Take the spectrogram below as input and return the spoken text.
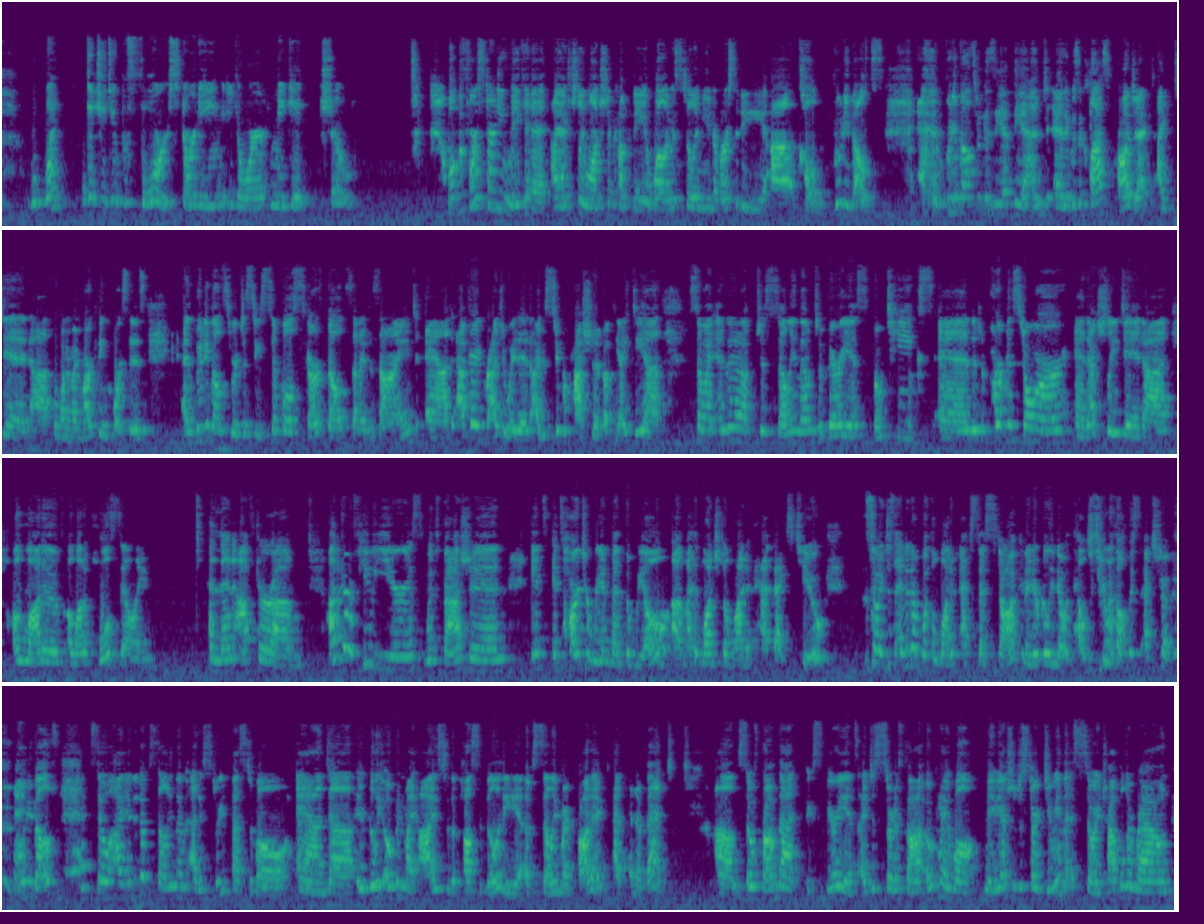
what did you do before starting your make it show well, before starting Make It, I actually launched a company while I was still in university uh, called Booty Beltz. And Booty Beltz with a Z at the end. And it was a class project I did uh, for one of my marketing courses. And Booty Beltz were just these simple scarf belts that I designed. And after I graduated, I was super passionate about the idea. So I ended up just selling them to various boutiques and a department store, and actually did uh, a lot of a lot of wholesaling. And then after um, after a few years with fashion, it's it's hard to reinvent the wheel. Um, I had launched a line of handbags too, so I just ended up with a lot of excess stock, and I didn't really know what the hell to do with all this extra Booty Beltz. So I ended up selling them at a street festival, and uh, it really opened my eyes to the possibility of selling my product at an event. Um, so from that experience, I just sort of thought, okay, well, maybe I should just start doing this. So I traveled around,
